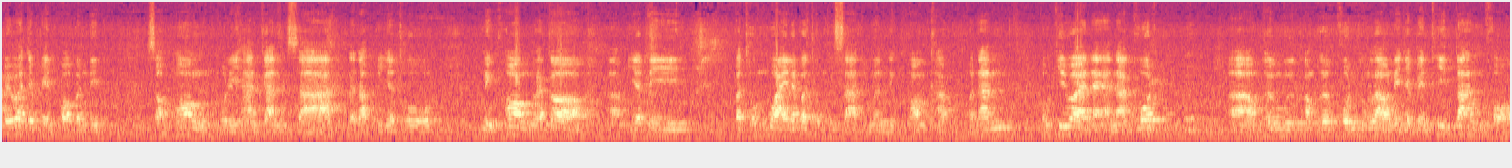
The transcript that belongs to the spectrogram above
ไม่ว่าจะเป็นปบัณฑิต2ห้องบริหารการศึกษาระดับปริญญาโท1ห้อง แล้วก็ปริญญาตรีปฐมวัยและปฐมศึกษาถึงมันหนึ่งห้องครับ เพราะนั้นผมคิดว่าในอนาคตอำเภอเมืองอำเภอพลของเราเนี่ยจะเป็นที่ตั้งของ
